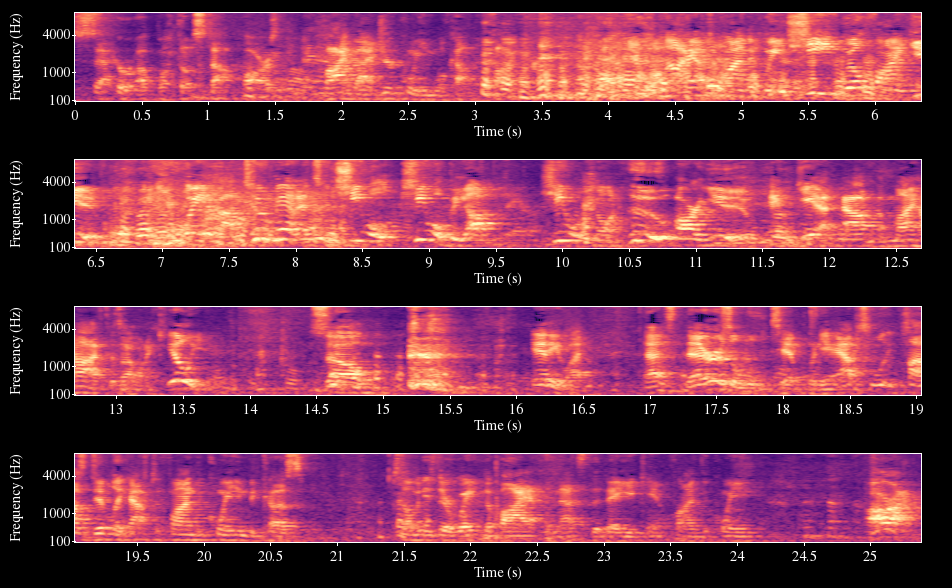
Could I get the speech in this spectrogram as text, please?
set her up on those top bars. And by God, your queen will come and find her. You will not have to find the queen. She will find you. And you wait about two minutes, and she will she will be up there. She will be going, "Who are you?" and get out of my hive because I want to kill you. So, anyway, that's there's a little tip when you absolutely positively have to find the queen because somebody's there waiting to buy it, and that's the day you can't find the queen. All right.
